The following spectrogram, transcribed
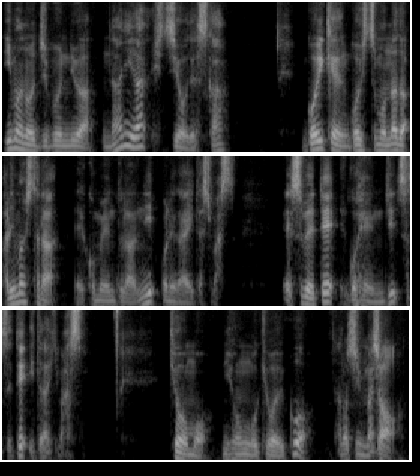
今の自分には何が必要ですか？ご意見、ご質問などありましたら、コメント欄にお願いいたします。すべてご返事させていただきます。今日も日本語教育を楽しみましょう。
